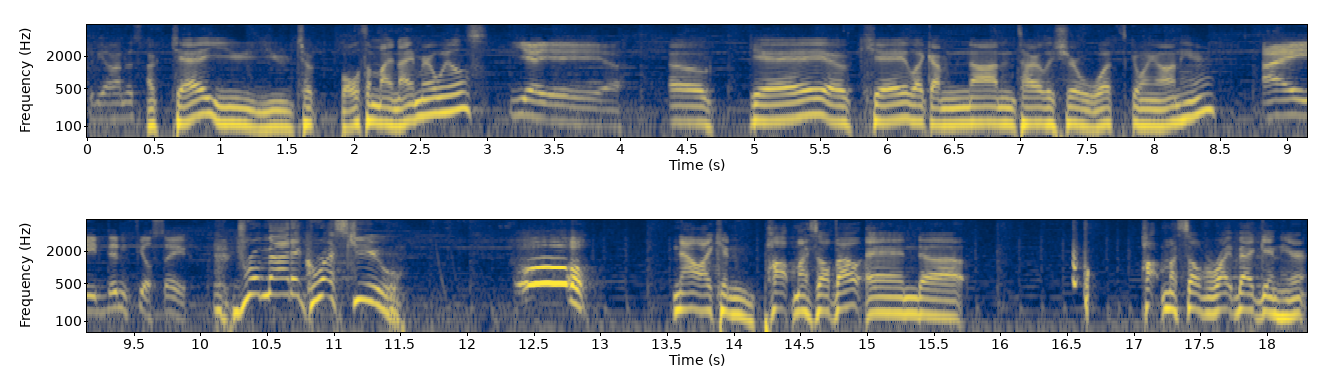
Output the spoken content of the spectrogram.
to be honest. Okay, you you took both of my nightmare wheels? Yeah, yeah, yeah, yeah. Okay, okay, like I'm not entirely sure what's going on here. I didn't feel safe. Dramatic rescue! Oh, Now I can pop myself out and uh, pop myself right back in here.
